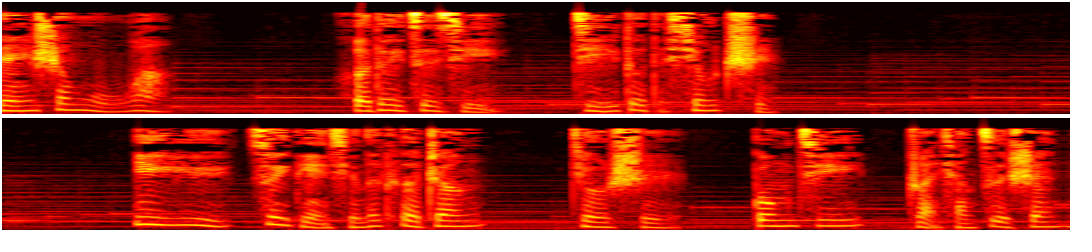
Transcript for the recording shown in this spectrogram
人生无望和对自己极度的羞耻。抑郁最典型的特征就是攻击转向自身。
